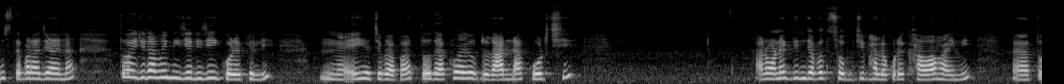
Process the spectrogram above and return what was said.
বুঝতে পারা যায় না। তো ওই জন্য আমি নিজে নিজেই করে ফেলি। এই হচ্ছে ব্যাপার। তো দেখো, রান্না করছি। আর অনেক দিন যাবৎ সবজি ভালো করে খাওয়া হয়নি। তো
